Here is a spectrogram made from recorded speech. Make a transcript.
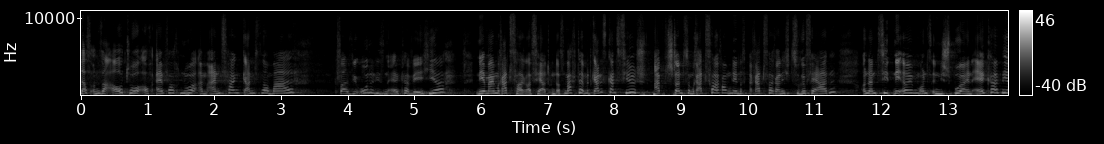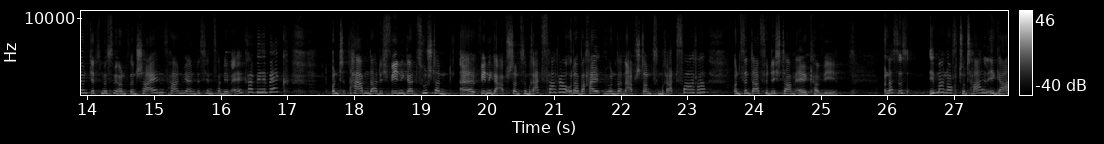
dass unser Auto auch einfach nur am Anfang ganz normal quasi ohne diesen LKW hier neben einem Radfahrer fährt. Und das macht er mit ganz, ganz viel Abstand zum Radfahrer, um den Radfahrer nicht zu gefährden. Und dann zieht neben uns in die Spur ein LKW und jetzt müssen wir uns entscheiden, fahren wir ein bisschen von dem LKW weg und haben dadurch weniger, Zustand, äh, weniger Abstand zum Radfahrer oder behalten wir unseren Abstand zum Radfahrer und sind dafür dichter am LKW. Und das ist immer noch total egal,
